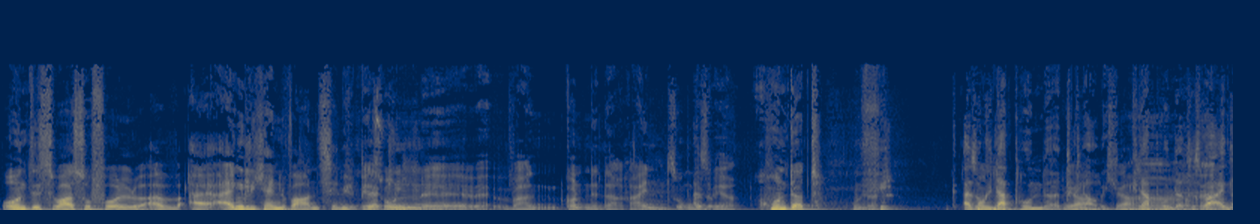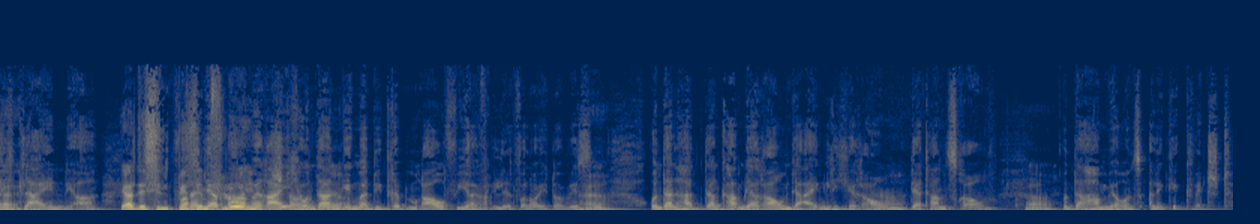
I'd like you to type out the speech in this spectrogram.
Und es war so voll, äh, eigentlich ein Wahnsinn. Wie viele Personen äh, waren, konnten denn da rein, so also ungefähr? Also 100. 100. Also 100. knapp 100, ja, glaube ich. Ja. Knapp 100. Das okay. war eigentlich äh. klein, ja. Ja, das sind bis im der Flur Barbereich und dann ja. ging man die Treppen rauf, wie ja viele von euch noch wissen. Und dann hat, dann kam der Raum, der eigentliche Raum, der Tanzraum. Und da haben wir uns alle gequetscht.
